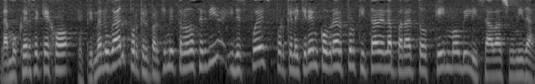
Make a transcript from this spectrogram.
La mujer se quejó, en primer lugar, porque el parquímetro no servía y después porque le querían cobrar por quitar el aparato que inmovilizaba su unidad.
